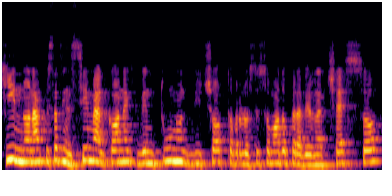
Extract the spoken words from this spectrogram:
chi non ha acquistato insieme al Connect 2118 avrà lo stesso modo per averne accesso.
